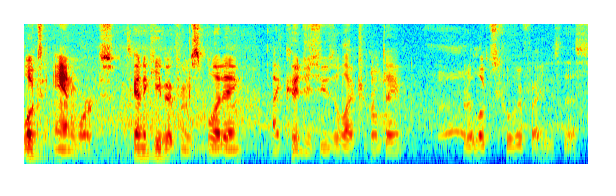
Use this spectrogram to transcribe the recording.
looks and works. It's going to keep it from splitting I could just use electrical tape, but it looks cooler if I use this.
